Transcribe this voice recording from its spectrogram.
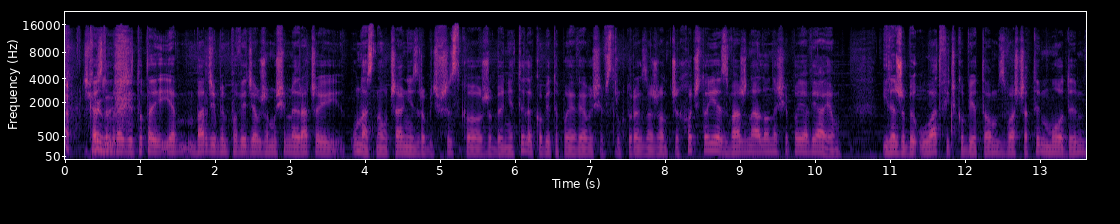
W każdym razie tutaj ja bardziej bym powiedział, że musimy raczej u nas na uczelni zrobić wszystko, żeby nie tyle kobiety pojawiały się w strukturach zarządczych, choć to jest ważne, ale one się pojawiają. Ile żeby ułatwić kobietom, zwłaszcza tym młodym,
